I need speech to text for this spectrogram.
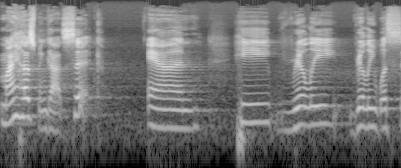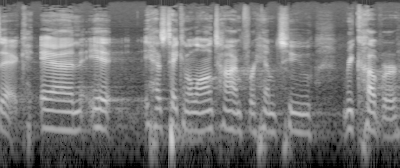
my husband got sick. And he really, really was sick, and it has taken a long time for him to recover.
